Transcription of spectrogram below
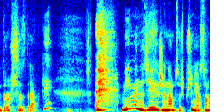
droższe zdrabki. Miejmy nadzieję, że nam coś przyniosą.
